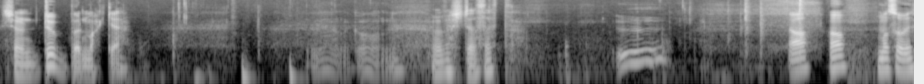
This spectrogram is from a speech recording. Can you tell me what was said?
köra en dubbelmacka. Galen. Det var det värsta jag sett. Ja, Ja, vad sa vi?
